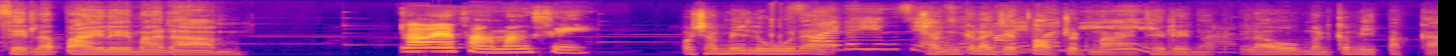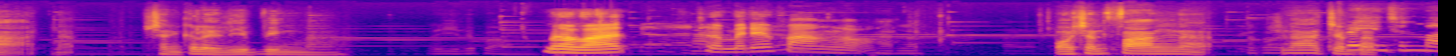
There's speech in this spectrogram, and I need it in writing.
เสร็จแล้วไปเลยมาดามเล่าให้ฟังบ้างสิ เพราะฉันไม่รู้นะ ไม่ได้ยินเสียงฉันกำลังจะตอบจดหมายฉันไหมเธอเลยนะมาดิแล้วมันก็มีประกาศนะ ฉันก็เลยรีบวิ่งมา แบบว่า เธอไม่ได้ฟังเหรอ อ๋อฉันฟังน่ะ น่าจะได้แบบยินฉันไหม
